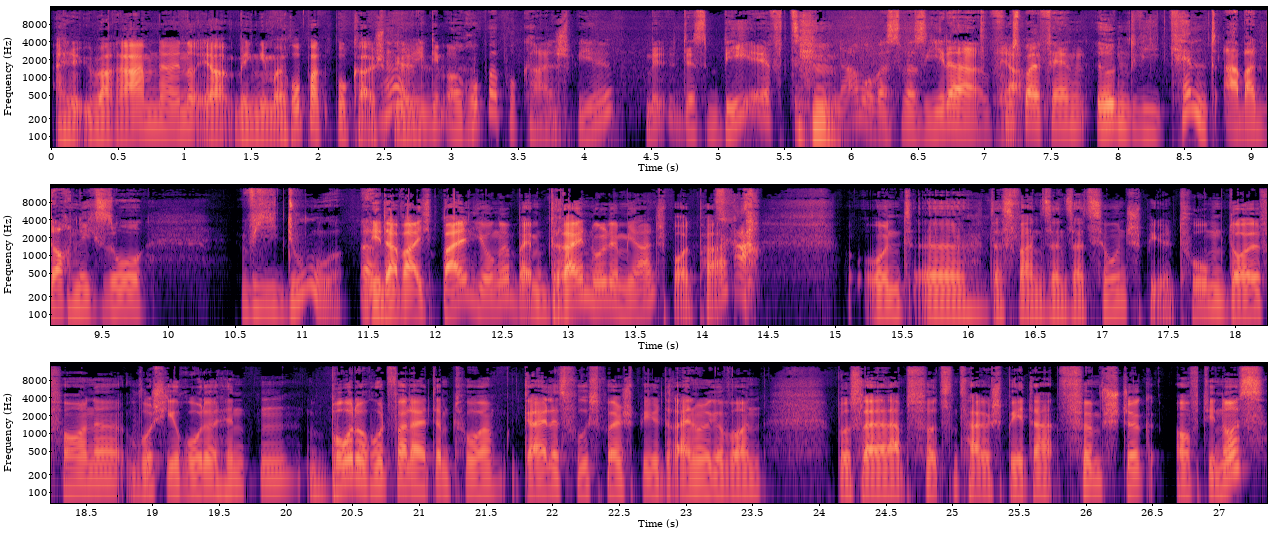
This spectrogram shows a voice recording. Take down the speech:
Eine überragende Erinnerung, ja, wegen dem Ja, Europapokalspiel. wegen dem Europapokalspiel des BFC Dynamo, was, was jeder Fußballfan irgendwie kennt, aber doch nicht so wie du. Nee, Ähm, da war ich Balljunge beim 3-0 im Jahn-Sportpark. Ah. Und äh, das war ein Sensationsspiel. Tom Doll vorne, Wuschi Rode hinten, Bodo Rutverleit im Tor. Geiles Fußballspiel, 3-0 gewonnen. Bloß leider gab es 14 Tage später fünf Stück auf die Nuss,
